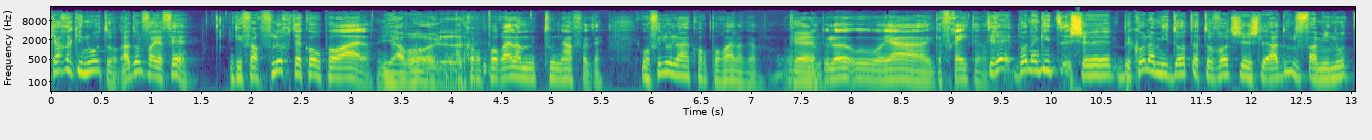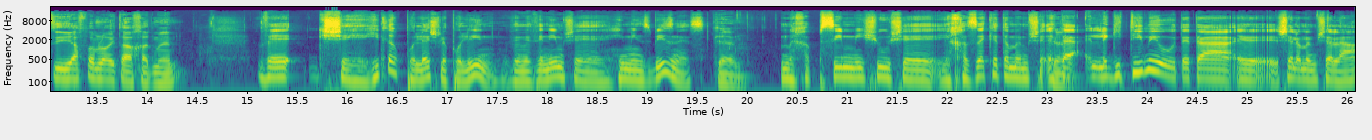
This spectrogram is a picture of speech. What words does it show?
ככה כינו אותו, אדולף היפה. די פרפלוכטה קורפורל. יבול. הקורפורל המטונף הזה. הוא אפילו לא היה קורפורל אגב. כן. הוא, לא, הוא היה גפרייטר. תראה, בוא נגיד שבכל המידות הטובות שיש לאדולף, אמינות היא אף פעם לא הייתה אחת מהן. וכשהיטלר פולש לפולין, ומבינים ש-he means business, כן. מחפשים מישהו שיחזק את, הממש... כן. את הלגיטימיות את ה... אה, של הממשלה.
